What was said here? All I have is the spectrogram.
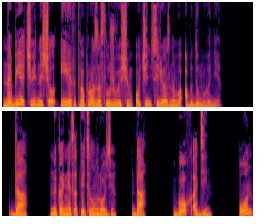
Наби, очевидно, счел и этот вопрос заслуживающим очень серьезного обдумывания. «Да», — наконец ответил он Розе, — «да, Бог один. Он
